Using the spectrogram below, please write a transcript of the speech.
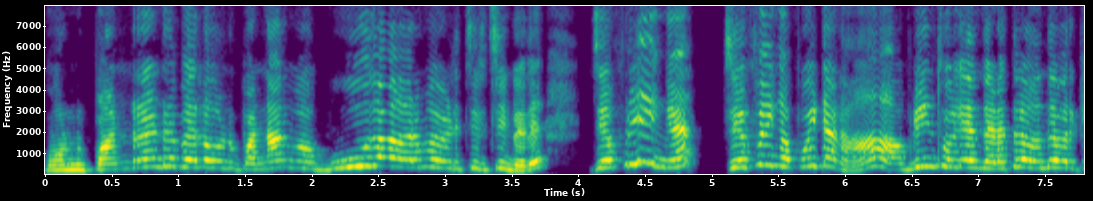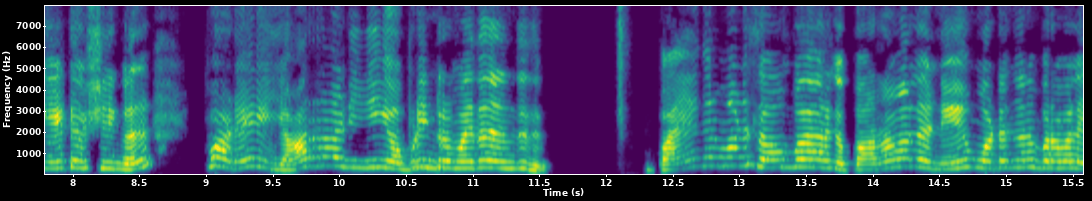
ஒண்ணு பண்றேன்ற பேர்ல ஒண்ணு பண்ணாருங்க பூதாகரமா வெடிச்சிருச்சுன்றது. ஜெஃப்ரிங்க ஜெஃப் இங்க போயிட்டானா? அப்படின்னு சொல்லி அந்த இடத்துல வந்து அவர் கேட்ட விஷயங்கள் பாடே யாரா நீ? அப்படின்ற மாதிரிதான் இருந்தது. பயங்கரமான சவும்பா இருக்கு. பரவாயில்ல நேம் ஒட்டஞ்சாலும் பரவாயில்ல.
